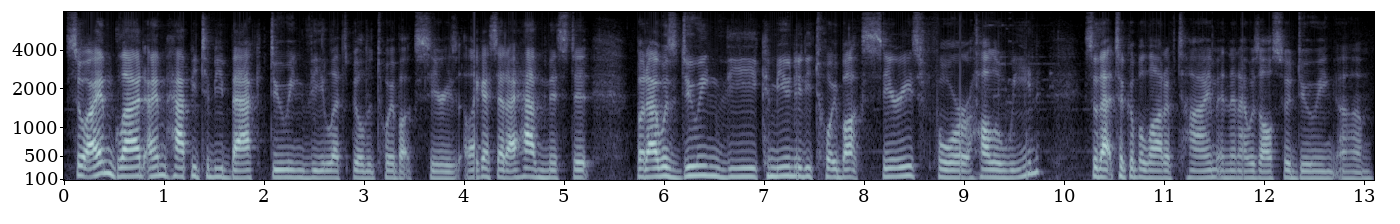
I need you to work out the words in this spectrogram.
So I am glad, I am happy to be back doing the Let's Build a Toy Box series. Like I said, I have missed it, but I was doing the Community Toy Box series for Halloween, so that took up a lot of time, and then I was also doing um,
